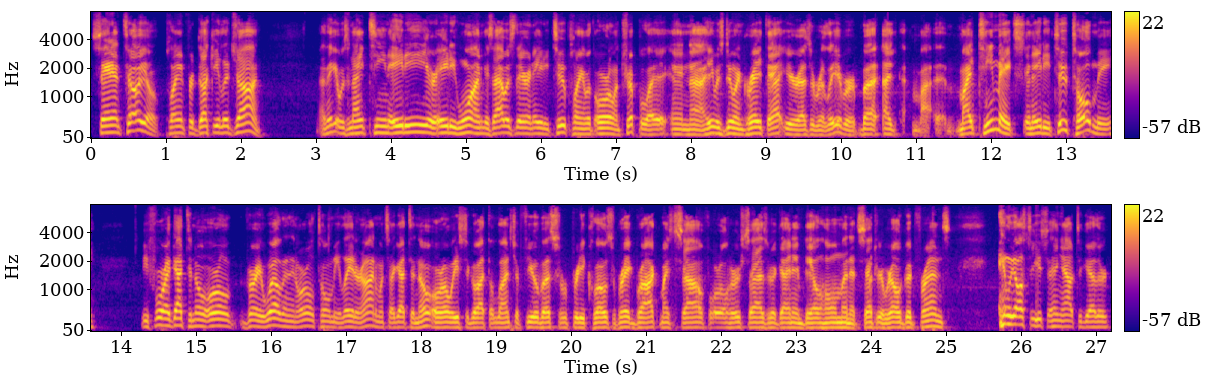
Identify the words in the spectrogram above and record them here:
San Antonio, playing for Ducky LeJohn. I think it was 1980 or 81 because I was there in 82 playing with Orel in AAA, and uh, he was doing great that year as a reliever. But I, my, my teammates in 82 told me before I got to know Orel very well, and then Orel told me later on, once I got to know Orel, we used to go out to lunch. A few of us were pretty close. Greg Brock, myself, Orel Hershiser, a guy named Dale Holman, etc. We're all good friends. And we also used to hang out together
